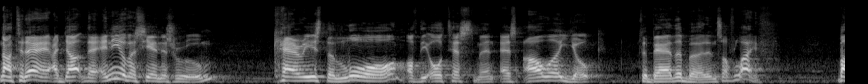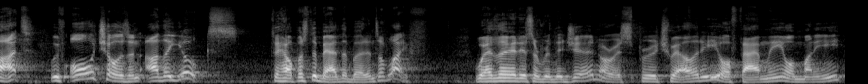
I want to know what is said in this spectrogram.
Now, today, I doubt that any of us here in this room carries the law of the Old Testament as our yoke to bear the burdens of life. But we've all chosen other yokes to help us to bear the burdens of life. Whether it is a religion or a spirituality or family or money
